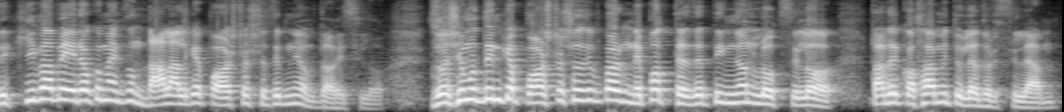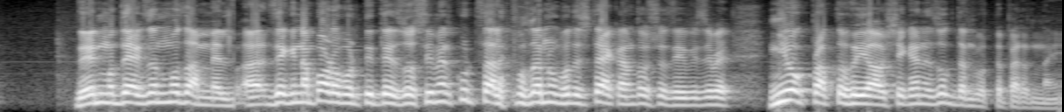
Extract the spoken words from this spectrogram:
যে কীভাবে এরকম একজন দালালকে পররাষ্ট্র সচিব নিয়োগ দেওয়া হয়েছিল। জসিমুদ্দিনকে পররাষ্ট্র সচিব করার নেপথ্যে যে তিনজন লোক ছিল, তাদের কথা আমি তুলে ধরেছিলাম। এর মধ্যে একজন মোজাম্মেল যে কিনা পরবর্তীতে জসিমের কুটসালে প্রধান উপদেষ্টা একান্ত সচিব হিসেবে নিয়োগপ্রাপ্ত হইয়াও সেখানে যোগদান করতে পারেন নাই।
